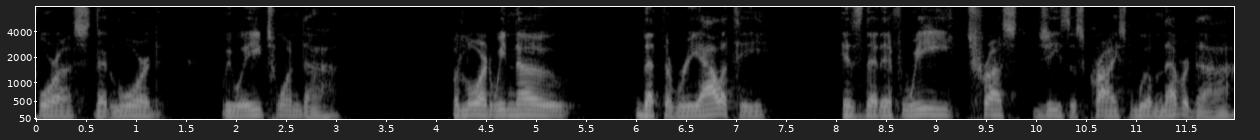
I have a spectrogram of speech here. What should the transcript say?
for us, that Lord, we will each one die. But Lord, we know that the reality is that if we trust Jesus Christ, we'll never die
